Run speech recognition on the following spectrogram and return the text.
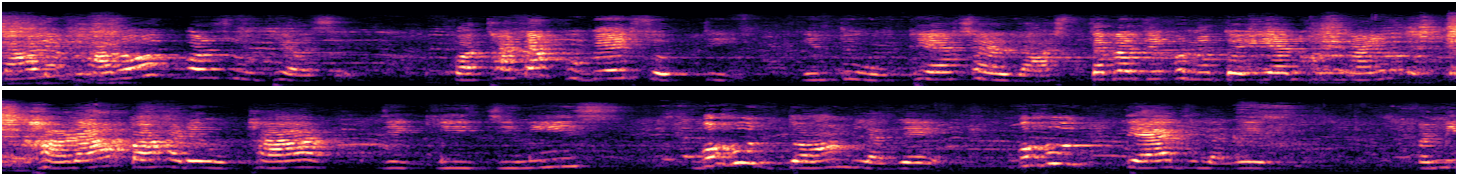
তাহলে ভারতবর্ষ উঠে আসে। কথাটা খুবই সত্যি। কিন্তু উঠে আসার রাস্তাটা যেখানে তৈরি হয় নাই, খাড়া পাহাড়ে উঠা যে কি জিনিস, বহুত দম লাগে, বহুত তেজ লাগে। আমি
